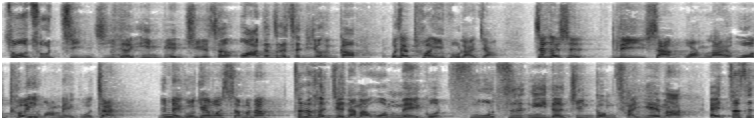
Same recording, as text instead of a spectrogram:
做出紧急的应变决策。哇，那这个成绩就很高。我再退一步来讲，这个是礼尚往来，我可以往美国站，你美国给我什么呢？这个很简单嘛，我美国扶持你的军工产业嘛。哎，这是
